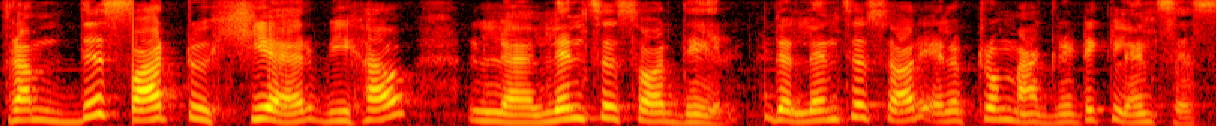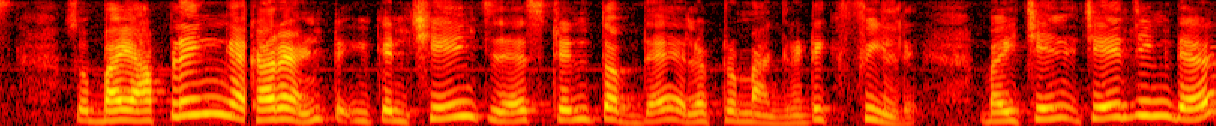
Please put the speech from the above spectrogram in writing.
From this part to here we have lenses are there. The lenses are electromagnetic lenses. So, by applying a current you can change the strength of the electromagnetic field. By cha changing the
